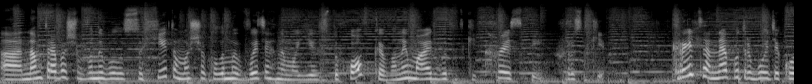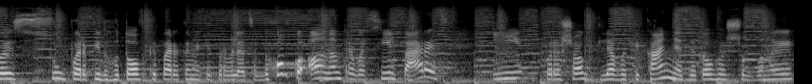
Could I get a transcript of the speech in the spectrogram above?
Нам треба, щоб вони були сухі, тому що коли ми витягнемо їх з духовки, вони мають бути такі crispy, хрусткі. Крильця не потребують якоїсь супер підготовки перед тим, як відправлятися в духовку, але нам треба сіль, перець і порошок для випікання, для того, щоб вони е,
